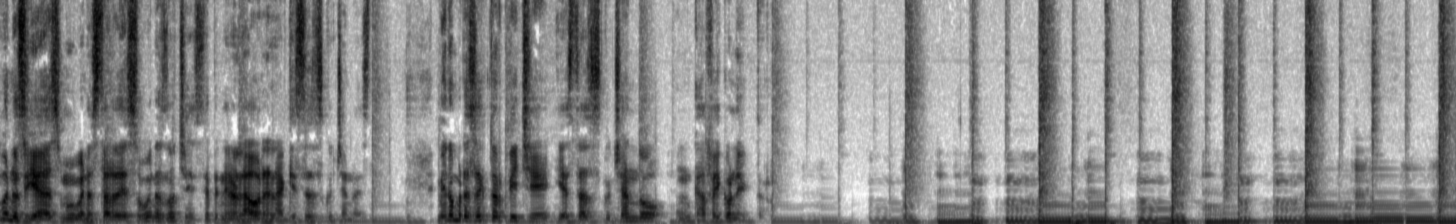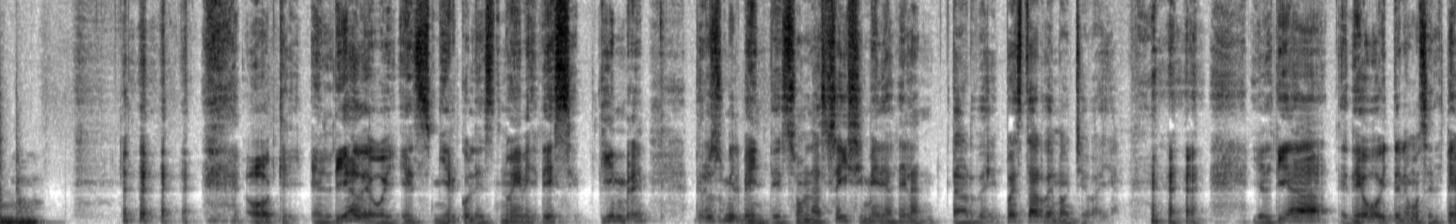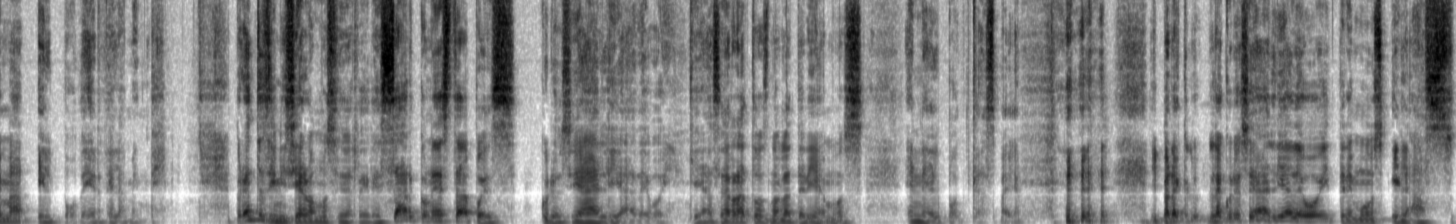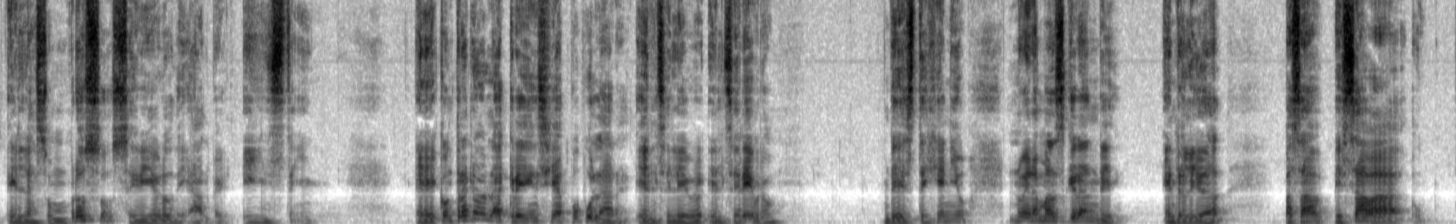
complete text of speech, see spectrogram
buenos días, muy buenas tardes o buenas noches, dependiendo de la hora en la que estés escuchando esto. Mi nombre es Héctor Piche y estás escuchando Un Café con Héctor. ok, el día de hoy es miércoles 9 de septiembre de 2020. Son las seis y media de la tarde, pues tarde noche vaya. y el día de hoy tenemos el tema el poder de la mente. Pero antes de iniciar vamos a regresar con esta pues curiosidad al día de hoy, que hace ratos no la teníamos en el podcast, vaya. y para la curiosidad del día de hoy tenemos el, el asombroso cerebro de Albert Einstein. Eh, contrario a la creencia popular, el cerebro, el cerebro de este genio no era más grande. En realidad, pesaba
